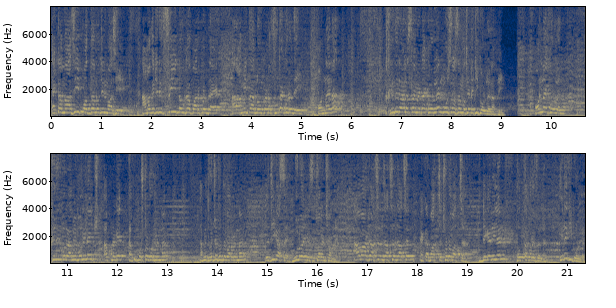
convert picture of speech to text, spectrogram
একটা মাঝি পদ্মা নদীর মাঝি। আমাকে যদি ফ্রি নৌকা পার করে দেয়, আর আমি তার নৌকাটা ফুটা করে দেই, অন্যায় না? খিদির আল ইসলাম এটা করলেন মুসা আসলাম বলছে, এটা কি করলেন আপনি? অন্যায় করলেন। খিদির বলে, আমি বলি নাই, আপনাকে, আপনি কষ্ট করবেন না। আপনি ধৈর্য ধরতে পারবেন না। তো ঠিক আছে, ভুল হয়ে গেছে, চলেন সামনে। আবার যাচ্ছেন যাচ্ছেন যাচ্ছেন, একটা বাচ্চা, ছোট বাচ্চা, ডেকে নিলেন, হত্যা করে ফেললেন। এটা কি করলেন?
